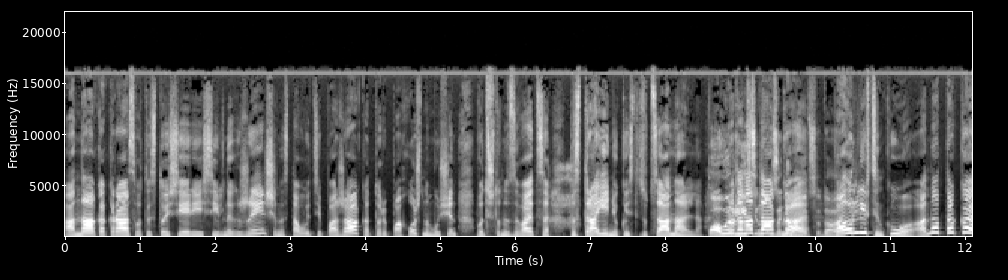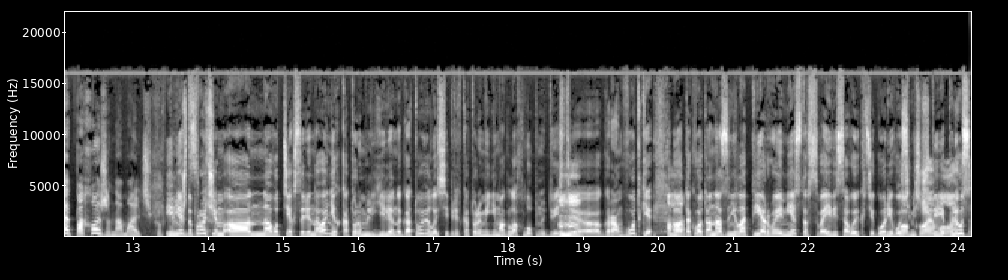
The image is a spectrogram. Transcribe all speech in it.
Она как раз вот из той серии сильных женщин, из того типажа, который похож на мужчин, вот что называется, по строению конституционально. Пауэрлифтингом вот занимается, да. Пауэрлифтинг, о, она такая похожа на мальчиков. в И, между прочим, а, на вот тех соревнованиях, к которым Елена готовилась и перед которыми не могла хлопнуть 200 Мгм. э, грамм водки, а, Ага. так вот, она заняла первое место в своей весовой категории 84+, молодец.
